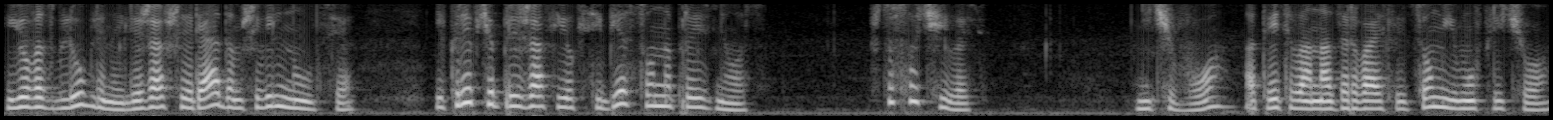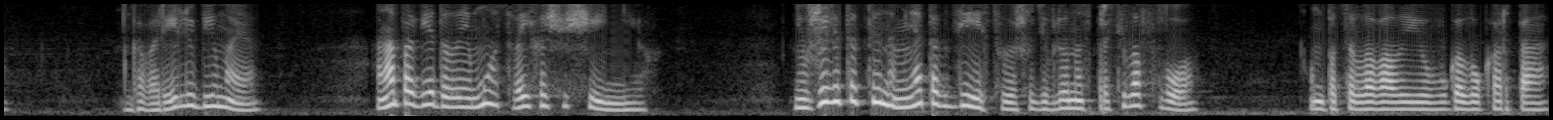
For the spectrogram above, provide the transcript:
Ее возлюбленный, лежавший рядом, шевельнулся и, крепче прижав ее к себе, сонно произнес. «Что случилось?» «Ничего», — ответила она, зарываясь лицом ему в плечо. «Говори, любимая». Она поведала ему о своих ощущениях. «Неужели это ты на меня так действуешь?» – удивленно спросила Фло. Он поцеловал ее в уголок рта.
